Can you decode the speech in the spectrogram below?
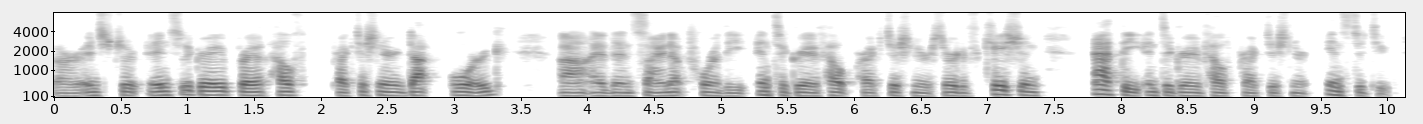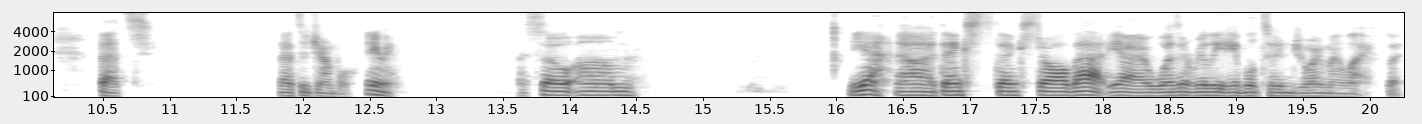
or Integrative Health Practitioner.org. uh, and then sign up for the Integrative Health Practitioner certification at the Integrative Health Practitioner Institute. That's that's a jumble. Anyway, so um, yeah, uh, thanks thanks to all that. Yeah, I wasn't really able to enjoy my life, but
